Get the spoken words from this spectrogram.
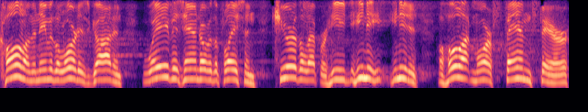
call on the name of the Lord his God and wave his hand over the place and cure the leper. He, he, he needed a whole lot more fanfare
